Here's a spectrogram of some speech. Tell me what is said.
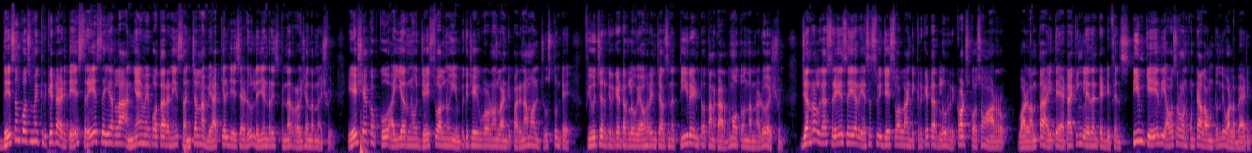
దేశం కోసమే క్రికెట్ ఆడితే శ్రేయస్ అయ్యర్లా అన్యాయం అయిపోతారని సంచలన వ్యాఖ్యలు చేశాడు legendary spinner Ravichandran Ashwin. Asia కప్కు అయ్యర్ను జైస్వాల్ను ఎంపిక చేయకపోవడం లాంటి పరిణామాలు చూస్తుంటే ఫ్యూచర్ క్రికెటర్లు వ్యవహరించాల్సిన తీరేంటో తనకు అర్థమవుతోందన్నాడు అశ్విన్. జనరల్గా శ్రేయస్ అయ్యర్ యశస్వి జైస్వాల్ లాంటి క్రికెటర్లు రికార్డ్స్ కోసం ఆడరు. వాళ్ళంతా అయితే అటాకింగ్ లేదంటే డిఫెన్స్. టీంకి ఏది అవసరం అనుకుంటే అలా ఉంటుంది వాళ్ళ బ్యాటింగ్.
